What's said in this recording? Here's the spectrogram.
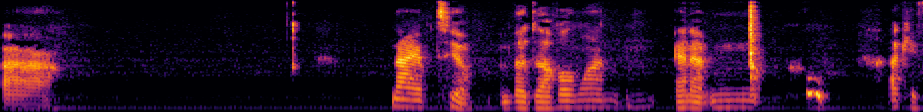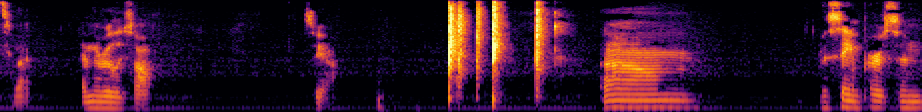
Uh, now I have two, the double one and a, mm, whew, a kissy one, and they're really soft. So yeah. Um, the same person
